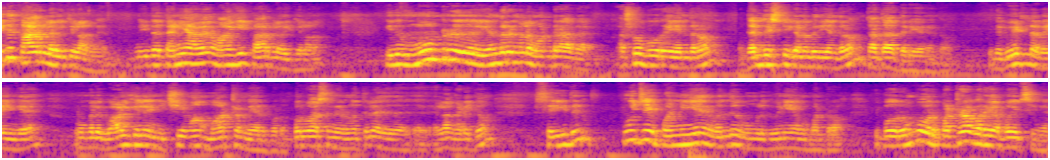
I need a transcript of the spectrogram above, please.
இது காரில் வைக்கலாங்க. இதை தனியாகவே வாங்கி காரில் வைக்கலாம். இது மூன்று எந்திரங்களும் ஒன்றாக. அஸ்வபூர எந்திரம் தண்டிஷ்டி கணபதி எந்திரம் தத்தாத்திரிய எந்திரம். இதை வீட்டில் வைங்க. உங்களுக்கு வாழ்க்கையில் நிச்சயமாக மாற்றம் ஏற்படும். பூர்வாச நிறுவனத்தில் இது எல்லாம் கிடைக்கும். செய்து பூஜை பண்ணியே வந்து உங்களுக்கு விநியோகம் பண்ணுறோம் இப்போ ரொம்ப ஒரு பற்றாக்குறையாக போயிடுச்சுங்க.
